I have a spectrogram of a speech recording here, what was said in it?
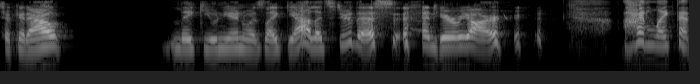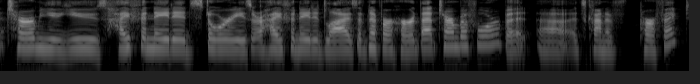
took it out. Lake Union was like, yeah, let's do this. And here we are. I like that term you use, hyphenated stories or hyphenated lives. I've never heard that term before, but uh, it's kind of perfect.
